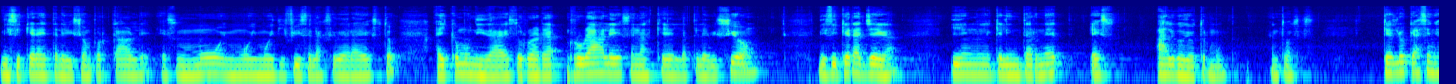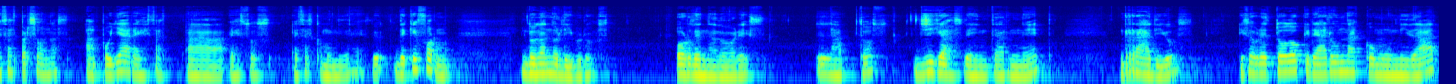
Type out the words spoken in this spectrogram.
ni siquiera hay televisión por cable. Es muy, muy, muy difícil acceder a esto. Hay comunidades rurales en las que la televisión ni siquiera llega y en el que el Internet es algo de otro mundo. Entonces, ¿qué es lo que hacen esas personas? Apoyar a, estas, a esos, esas comunidades. ¿De, qué forma? Donando libros, ordenadores, laptops, gigas de Internet, radios y sobre todo crear una comunidad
